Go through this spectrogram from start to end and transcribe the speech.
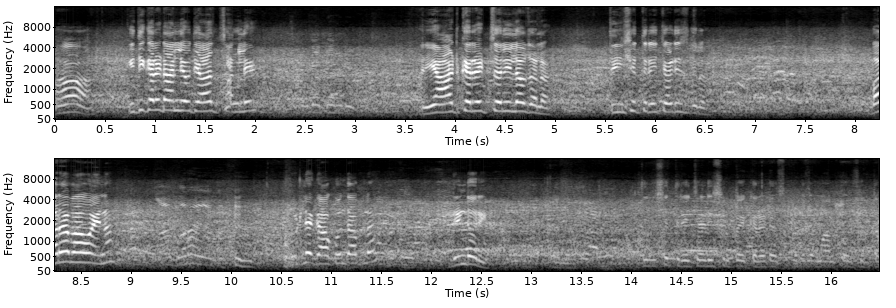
हां. किती कॅरेट आणले होते आज चांगले? आणि या आठ कॅरेटचा लिलाव झाला. तीनशे त्रेचाळीस गेलं. बरा भाव आहे ना? कुठले? गाव कोणतं आपलं? दिंडोरी. तीनशे त्रेचाळीस रुपये कॅरेट असं कुठं माल पाहू शकता.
